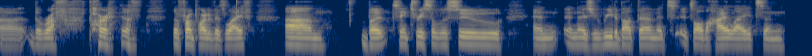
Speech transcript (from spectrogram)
uh, the rough part of the front part of his life. Um, but St. Teresa of Lisieux, and and as you read about them, it's it's all the highlights and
